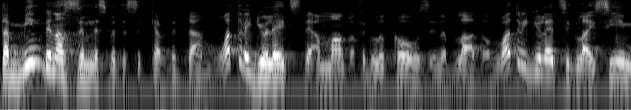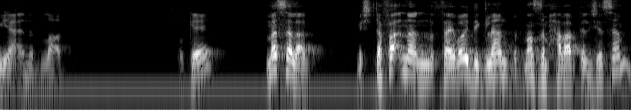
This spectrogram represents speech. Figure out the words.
طب مين بنظم نسبة السكر بالدم what regulates the amount of glucose in the blood or what regulates glycemia in the blood okay مثلا مش اتفقنا انه ال thyroid gland بتنظم حرارة الجسم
